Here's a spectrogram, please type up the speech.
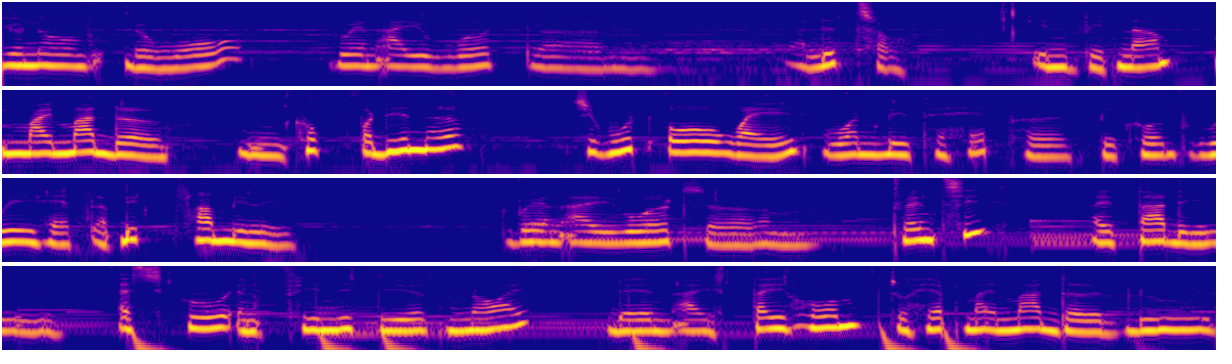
you know the war when I was um, a little in Vietnam. My mother um, cooked for dinner. She would always want me to help her because we have a big family. When I was um, 20, I studied at school and finished year 9. Then I stay home to help my mother do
